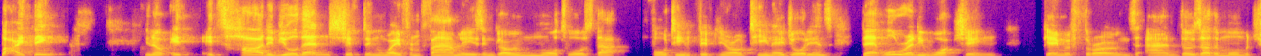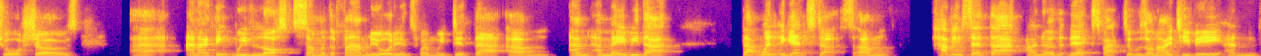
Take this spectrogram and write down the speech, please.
but I think, you know, it, it's hard if you're then shifting away from families and going more towards that 14, 15 year old teenage audience. They're already watching Game of Thrones and those other more mature shows. Uh, and I think we lost some of the family audience when we did that. Um, and, and maybe that that went against us. Um, having said that, I know that the X Factor was on ITV and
